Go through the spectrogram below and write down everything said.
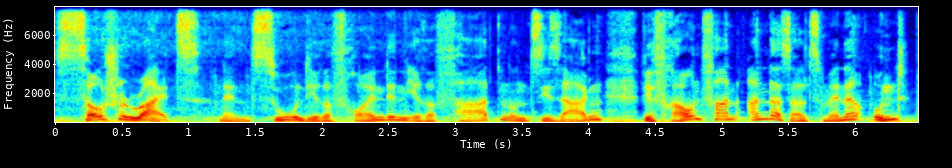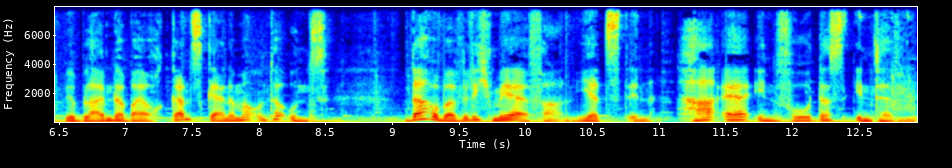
Social Rights nennen Sue und ihre Freundinnen ihre Fahrten und sie sagen, wir Frauen fahren anders als Männer und wir bleiben dabei auch ganz gerne mal unter uns. Darüber will ich mehr erfahren, jetzt in HR Info das Interview.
